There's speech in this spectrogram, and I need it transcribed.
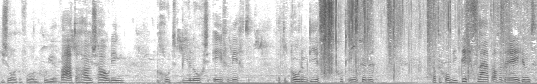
Die zorgen voor een goede waterhuishouding, een goed biologisch evenwicht. Dat de bodemdieren goed in kunnen dat de grond niet dicht slaat als het regent.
